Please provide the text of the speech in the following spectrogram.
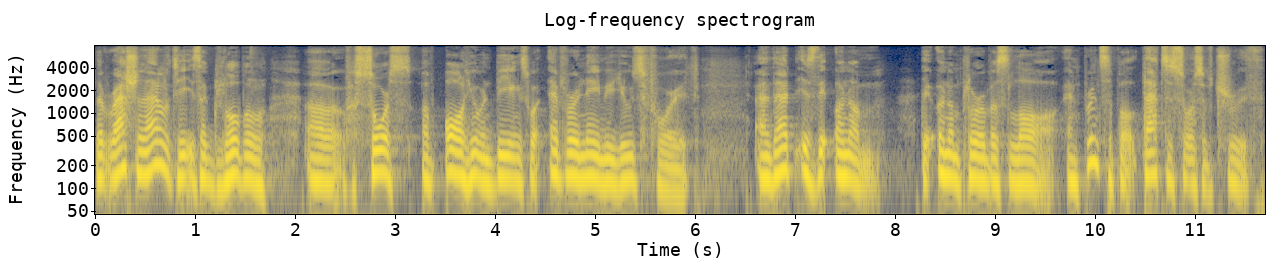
that rationality is a global uh, source of all human beings, whatever name you use for it. And that is the unum, the unum pluribus law and principle. That's a source of truth.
